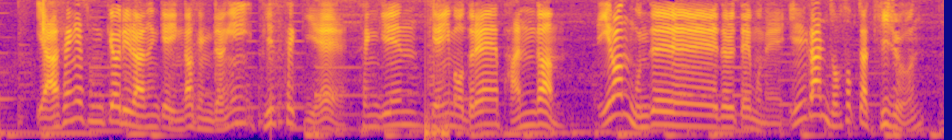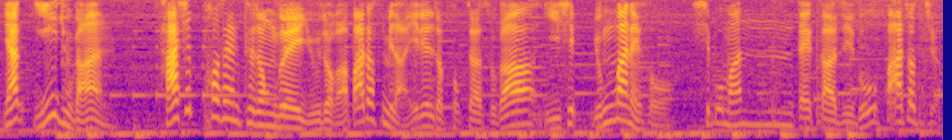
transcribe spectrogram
야생의 숨결이라는 게임과 굉장히 비슷했기에 생긴 게이머들의 반감 이런 문제들 때문에 일간 접속자 기준 약 2주간 40% 정도의 유저가 빠졌습니다. 1일 접속자 수가 26만에서 15만 대까지도 빠졌죠.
